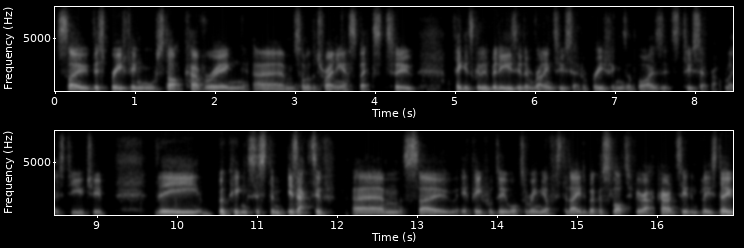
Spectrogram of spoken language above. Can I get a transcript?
So, this briefing will start covering um, some of the training aspects too. I think it's going to be a bit easier than running two separate briefings, otherwise, it's two separate uploads to YouTube. The booking system is active. Um, so, if people do want to ring the office today to book a slot, if you're of currency, then please do.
